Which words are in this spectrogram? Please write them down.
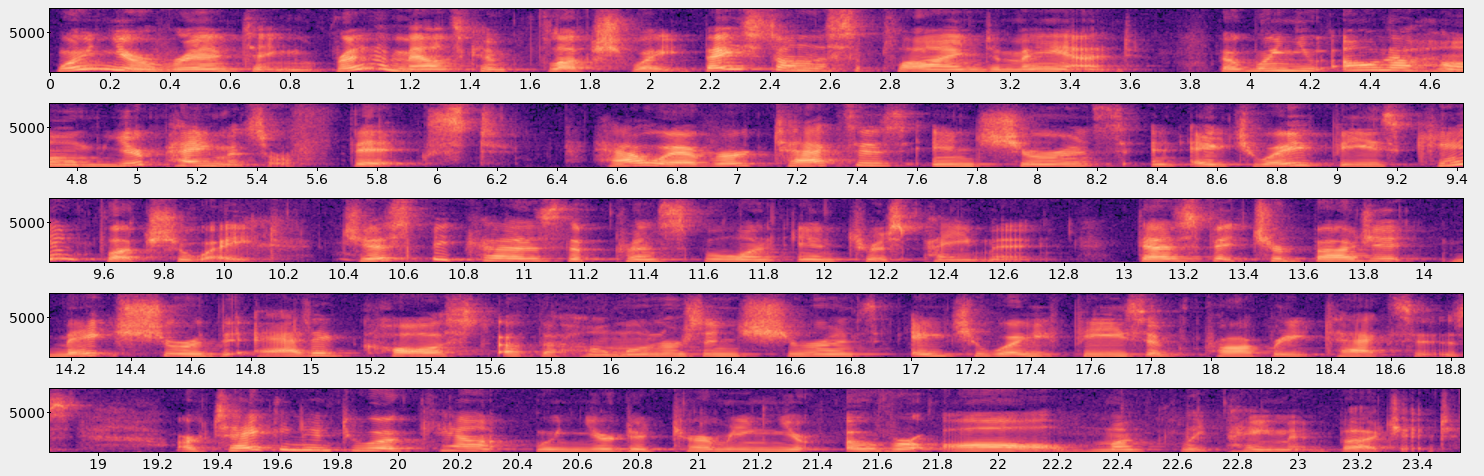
When you're renting, rent amounts can fluctuate based on the supply and demand. But when you own a home, your payments are fixed. However, taxes, insurance, and HOA fees can fluctuate. Just because the principal and interest payment does fit your budget, make sure the added cost of the homeowner's insurance, HOA fees, and property taxes are taken into account when you're determining your overall monthly payment budget.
